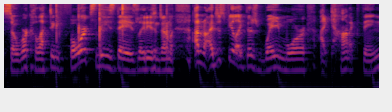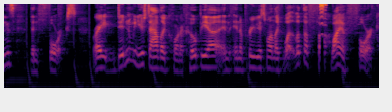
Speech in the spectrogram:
so we're collecting forks these days ladies and gentlemen. I don't know I just feel like there's way more iconic things than forks right? Didn't we used to have like cornucopia in, in a previous one? Like what what the fuck? Why a fork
